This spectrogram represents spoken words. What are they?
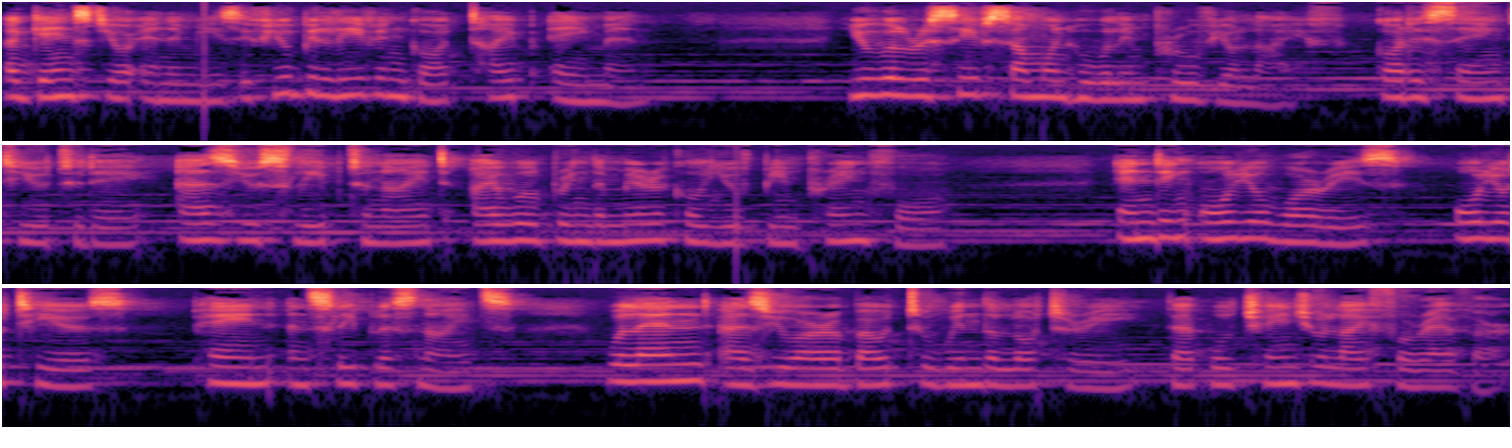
against your enemies. If you believe in God, type Amen. You will receive someone who will improve your life. God is saying to you today, as you sleep tonight, I will bring the miracle you've been praying for, ending all your worries, all your tears, pain, and sleepless nights will end as you are about to win the lottery that will change your life forever,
